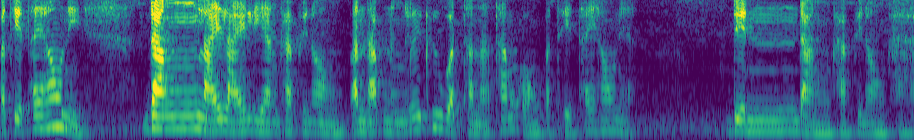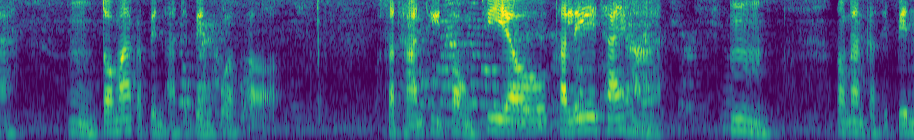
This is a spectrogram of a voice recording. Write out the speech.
ประเทศไทยเฮานี่ดังหลายหลายๆเรียงค่ะพี่น้อง อันดับหนึ่งเลยคือวัฒนธรรมของประเทศไทยเฮาเนี่ย เด่นดังค่ะพี่น้องค่ะ อืมต่อมาก็เป็นอาจจะเป็นพวกเอ่อสถานที่ท่องเที่ยวทะเลชายหาด อืมนอกนั้นก็สิเป็น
